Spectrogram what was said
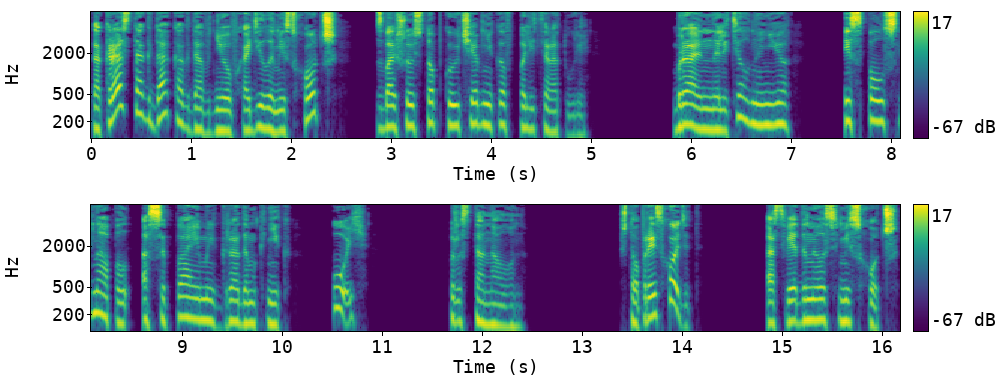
Как раз тогда, когда в нее входила мисс Ходж с большой стопкой учебников по литературе. Брайан налетел на нее и сполз на пол, осыпаемый градом книг. «Ой!» — простонал он. «Что происходит?» — осведомилась мисс Ходж.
